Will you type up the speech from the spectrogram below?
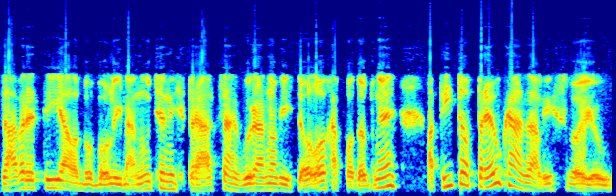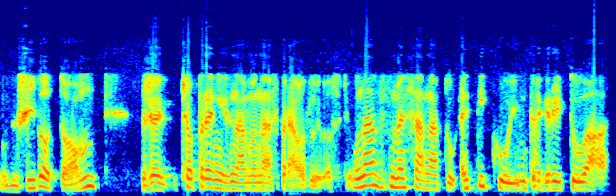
zavretí alebo boli na nútených prácach v uranových doloch a podobne. A títo preukázali svojim životom, že čo pre nich znamená spravodlivosť. U nás sme sa na tú etiku, integritu a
